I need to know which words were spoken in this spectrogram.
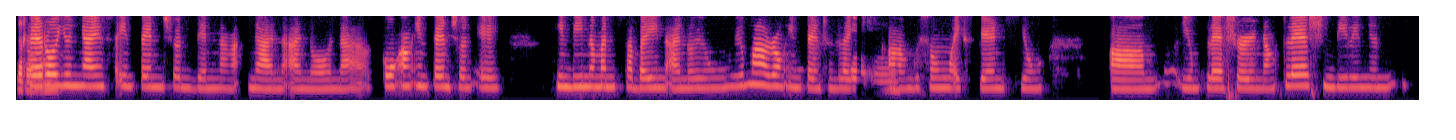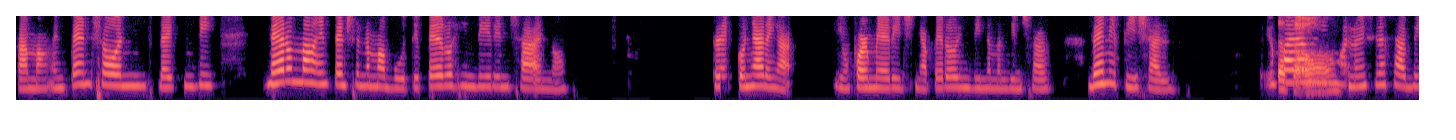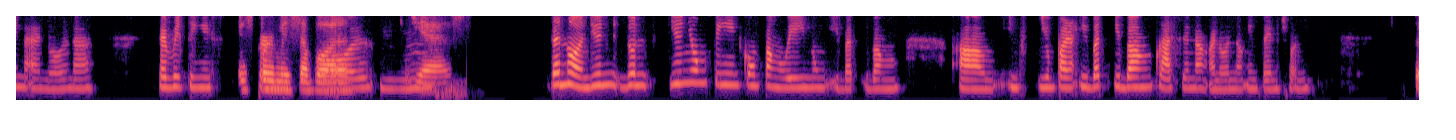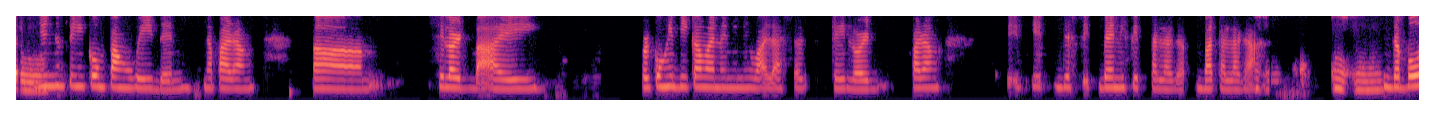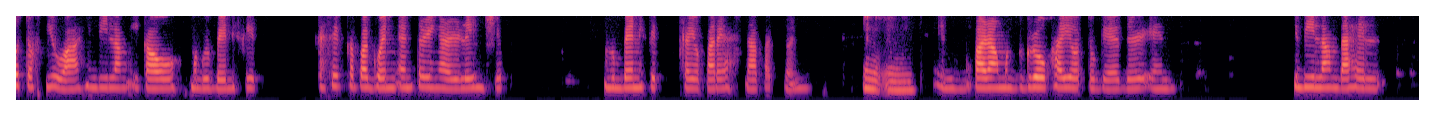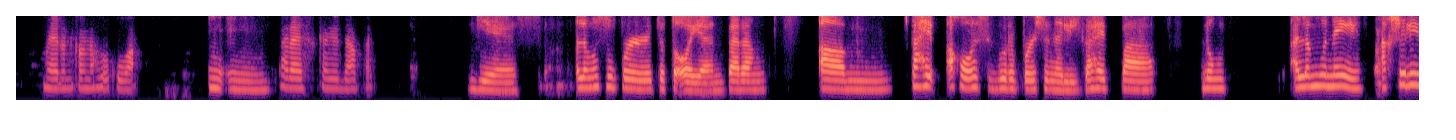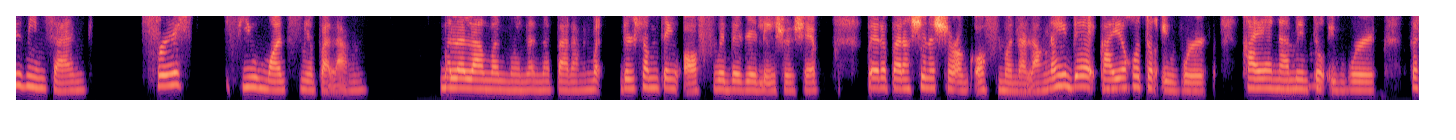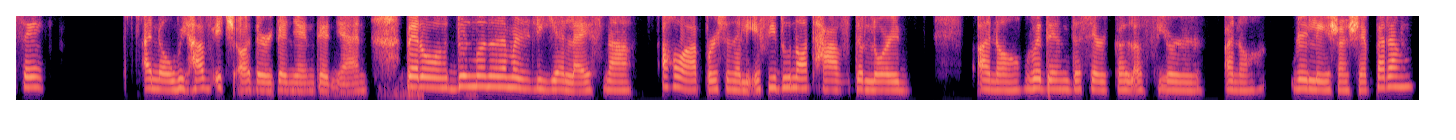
pero yun nga yung sa intention din na, nga na ano na kung ang intention eh hindi naman sabay na ano yung yung mga wrong intention like um, gusto mo experience yung um, yung pleasure ng flesh, hindi rin yung tamang intention. Like, hindi, meron mga intention na mabuti, pero hindi rin siya, ano, like, kunyari nga, yung for marriage nga, pero hindi naman din siya beneficial. Yung Totoo. parang yung, ano, yung sinasabi na, ano, na everything is, is permissible. permissible. Mm-hmm. Yes ganon, yun, dun, yun yung tingin kong pang-way nung iba't ibang, um, yung parang iba't ibang klase ng, ano, ng intention. True. Yun yung tingin kong pang-way din, na parang, um, si Lord ba ay, or kung hindi ka man naniniwala sa, kay Lord, parang, it, it, does it benefit talaga, ba talaga? Uh-uh. The both of you, ah, hindi lang ikaw magbe-benefit. Kasi kapag when entering a relationship, mag-benefit kayo parehas dapat dun. Mm-mm. And parang mag-grow kayo together and hindi lang dahil meron kang nakukuha. Mm-mm. Parehas kayo dapat. Yes. Alam mo, super totoo yan. Parang, um, kahit ako, siguro personally, kahit pa nung, alam mo na eh, actually, minsan, first few months niya pa lang, malalaman mo na, na parang there's something off with the relationship. Pero parang sinashrug off mo na lang na hindi, kaya ko tong i-work. Kaya namin tong i-work. Kasi ano, we have each other, ganyan, ganyan. Pero dun mo na naman realize na ako ah, personally, if you do not have the Lord ano, within the circle of your ano, relationship, parang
